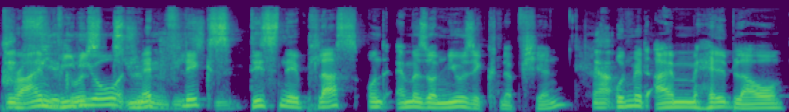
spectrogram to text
Prime Video, Netflix, Disney Plus und Amazon Music Knöpfchen ja. und mit einem hellblau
